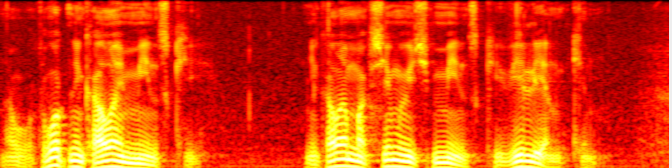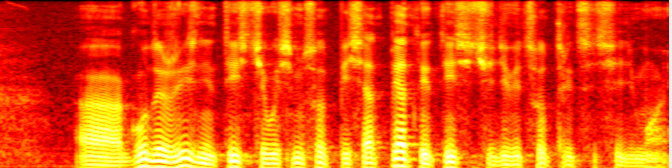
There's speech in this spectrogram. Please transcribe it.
Вот. вот Николай Минский, Николай Максимович Минский, Веленкин. А, годы жизни 1855-1937.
